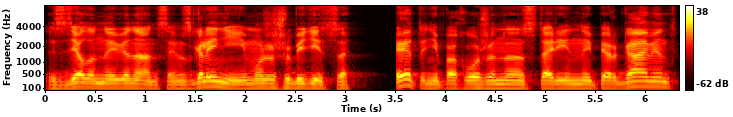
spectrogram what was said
сделанные Винанцием. Взгляни и можешь убедиться. Это не похоже на старинный пергамент,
